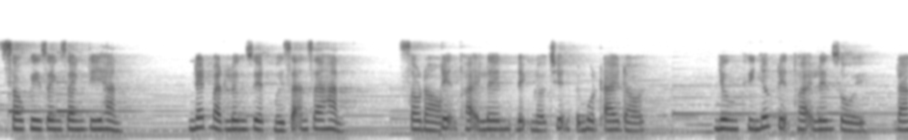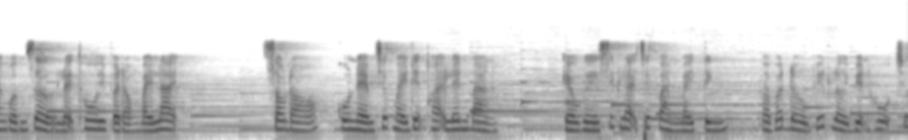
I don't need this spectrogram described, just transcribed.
Sau khi Doanh Doanh đi hẳn, nét mặt Lương Duyệt mới giãn ra hẳn. Sau đó điện thoại lên định nói chuyện với một ai đó. Nhưng khi nhấc điện thoại lên rồi, đang bấm dở lại thôi và đóng máy lại. Sau đó, cô ném chiếc máy điện thoại lên bàn, kéo ghế xích lại chiếc bàn máy tính và bắt đầu viết lời biện hộ trước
